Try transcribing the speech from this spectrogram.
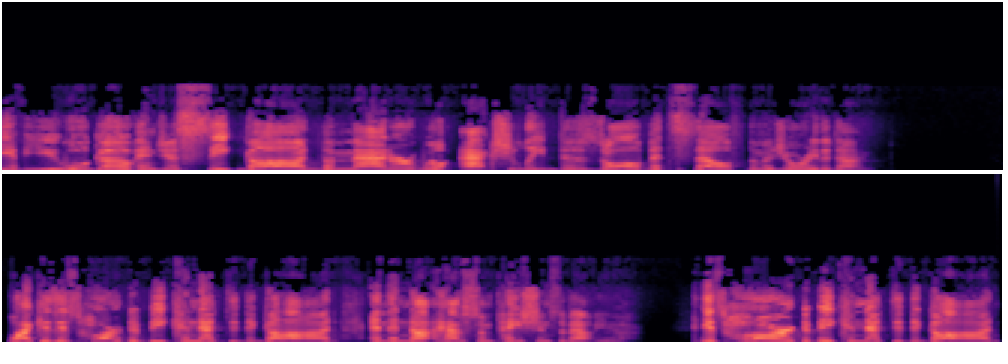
if you will go and just seek God, the matter will actually dissolve itself the majority of the time. Why? Because it's hard to be connected to God and then not have some patience about you. It's hard to be connected to God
